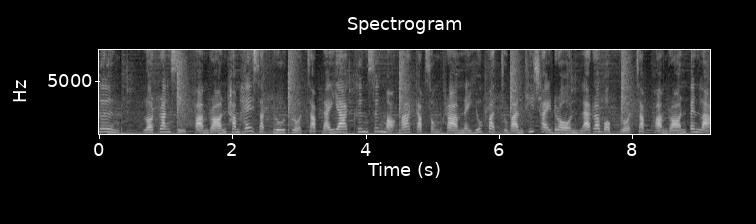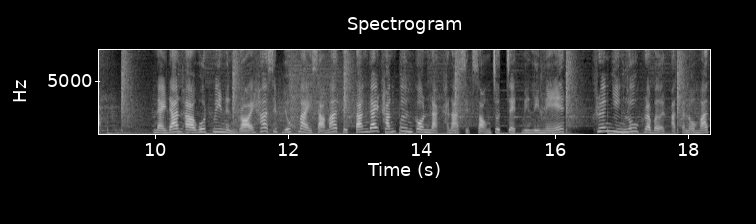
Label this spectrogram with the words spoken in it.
ขึ้น ลดรังสีความร้อนทำให้ศัตรูตรวจจับได้ยากขึ้น ซึ่งเหมาะมากกับสงครามในยุคปัจจุบันที่ใช้โดรน และระบบตรวจจับความร้อนเป็นหลัก ในด้านอาวุธ V150 ยุคใหม่สามารถติดตั้งได้ทั้งปืนกลหนักขนาด 12.7มิลลิเมตรเครื่องยิงลูกระเบิดอัตโนมัติ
